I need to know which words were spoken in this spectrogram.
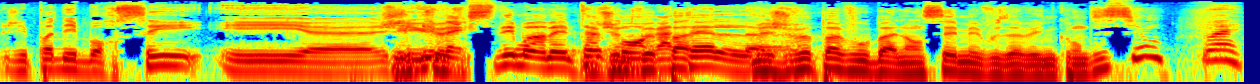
j'ai pas déboursé et euh, J'ai été eu... vacciné, moi, en même temps je que ne mon veux pas, rappel. mais je veux pas vous balancer, mais vous avez une condition. Ouais.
